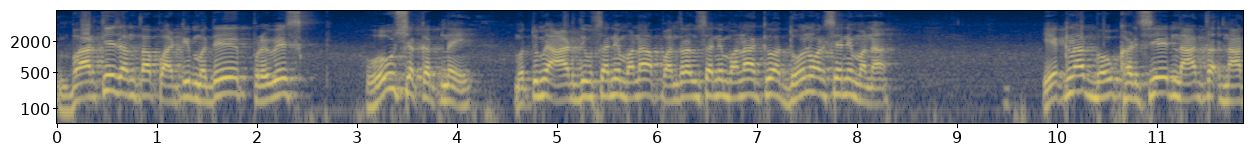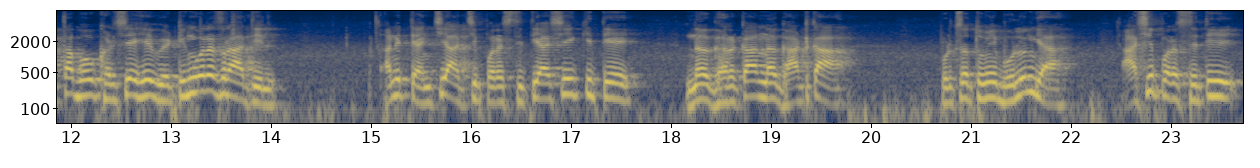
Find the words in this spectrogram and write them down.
भारतीय जनता पार्टीमध्ये प्रवेश होऊ शकत नाही. मग तुम्ही आठ दिवसांनी म्हणा पंधरा दिवसाने म्हणा किंवा दोन वर्षाने म्हणा एकनाथ भाऊ खडसे नाथ नाथाभाऊ खडसे हे वेटिंगवरच राहतील. आणि त्यांची आजची परिस्थिती अशी की ते न घरका न घाटका पुढचं तुम्ही बोलून घ्या. अशी परिस्थिती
